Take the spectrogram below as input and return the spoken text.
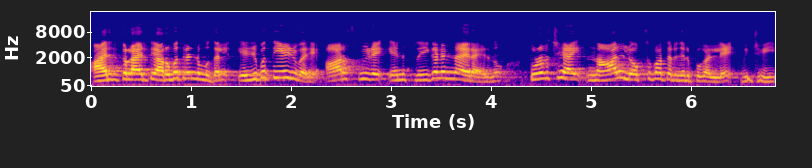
ആയിരത്തി തൊള്ളായിരത്തി അറുപത്തിരണ്ട് മുതൽ എഴുപത്തിയേഴ് വരെ ആർ എസ് പിയുടെ എൻ ശ്രീകണ്ഠൻ നായരായിരുന്നു തുടർച്ചയായി നാല് ലോക്സഭാ തെരഞ്ഞെടുപ്പുകളിലെ വിജയി.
